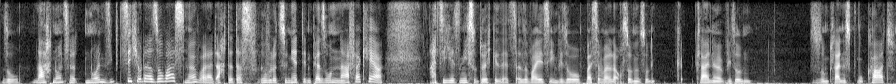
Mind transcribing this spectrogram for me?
So nach 1979 oder sowas, ne, weil er dachte, das revolutioniert den Personennahverkehr. Hat sich jetzt nicht so durchgesetzt. Also war jetzt irgendwie so, weißt du, weil auch so eine, so eine kleine, wie so ein, so ein kleines Go-Kart.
